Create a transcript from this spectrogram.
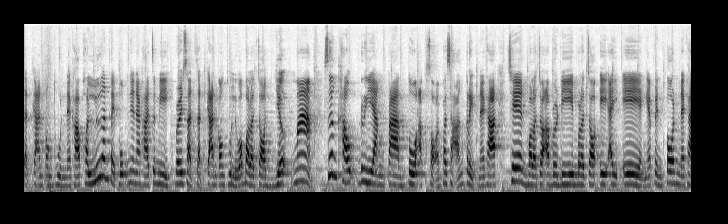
จัดการกองทุนนะคะ พอเลื่อนไปปุ๊บเนี่ยนะคะ จะมีบริษัทจัดการกองทุนหรือว่าบลจเยอะมาก ซึ่งเขาเรียงตามตัวอักษรภาษาอังกฤษนะคะ เช่น บลจอับรดีนบลจ AIA อย่างเงี้ยเป็นต้นนะคะ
